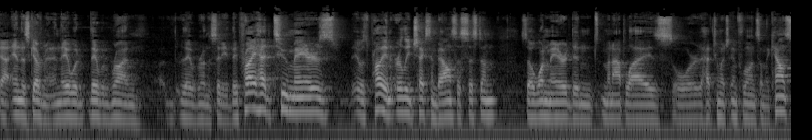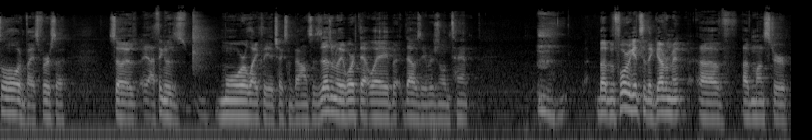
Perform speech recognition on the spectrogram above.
uh, in this government, and they would they would run they would run the city. They probably had two mayors. It was probably an early checks and balances system so one mayor didn't monopolize or have too much influence on the council, and vice versa. So was, I think it was more likely a checks and balances. It doesn't really work that way, but that was the original intent. but before we get to the government of, of Munster,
